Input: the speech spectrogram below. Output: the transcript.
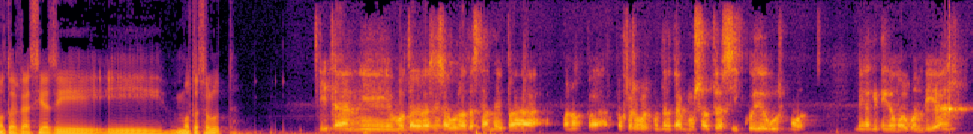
moltes gràcies i, i molta salut. I tant, i moltes gràcies a vosaltres també per, bueno, per, per fer-vos contactar amb nosaltres i cuideu-vos molt. Vinga, que tingueu molt bon dia. Eh?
